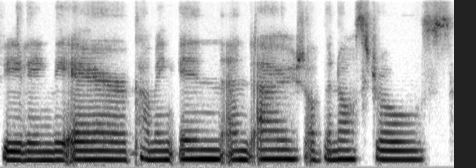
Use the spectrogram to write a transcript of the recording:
Feeling the air coming in and out of the nostrils.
